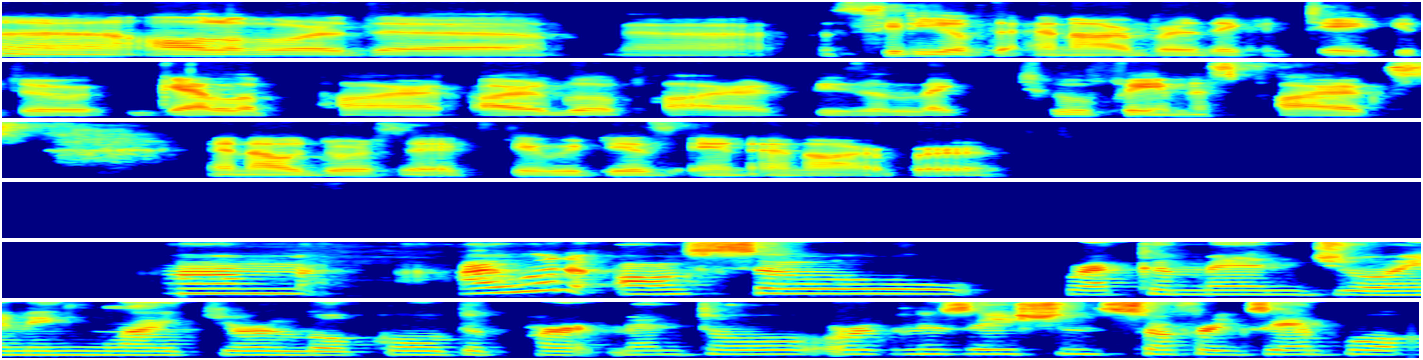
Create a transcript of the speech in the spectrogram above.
uh, all over the uh, city of the Ann Arbor. They can take you to Gallup Park, Argo Park. These are like two famous parks and outdoors activities in Ann Arbor. Um, I would also recommend joining like your local departmental organization. So for example,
